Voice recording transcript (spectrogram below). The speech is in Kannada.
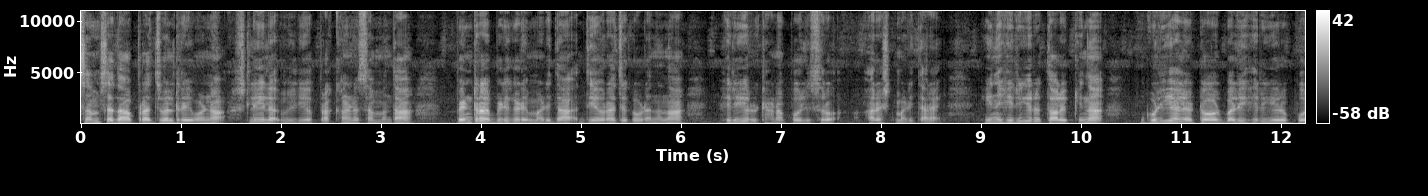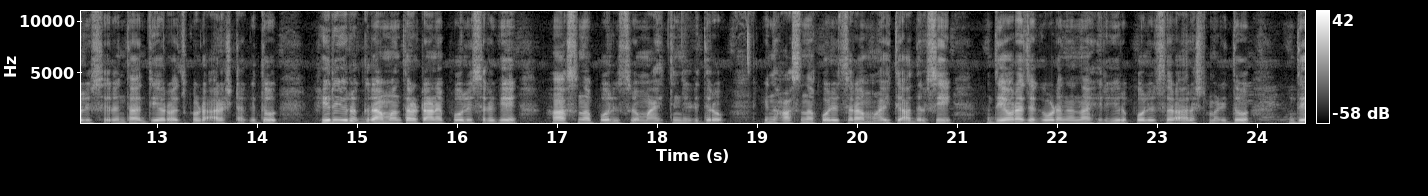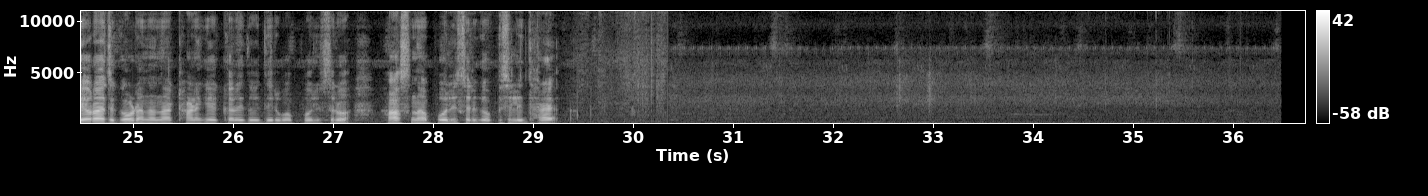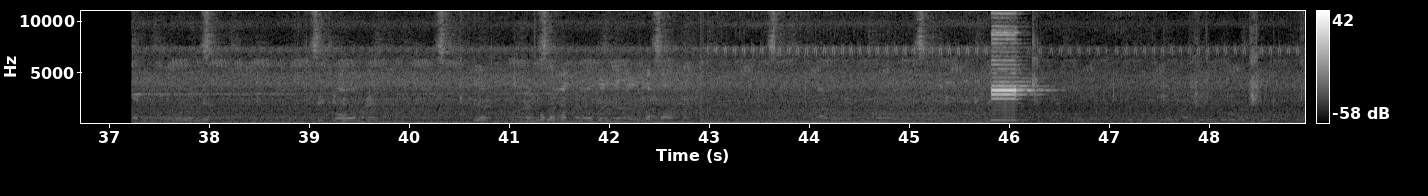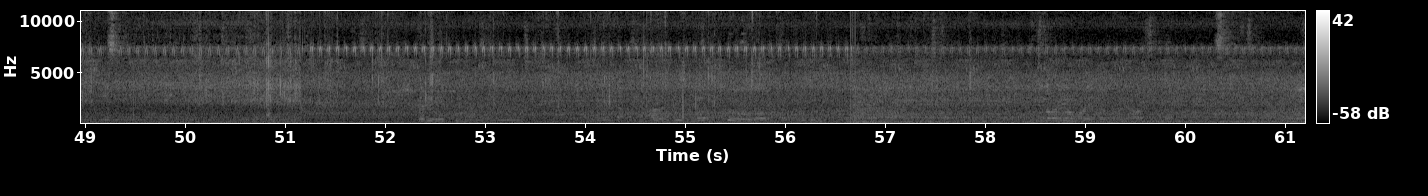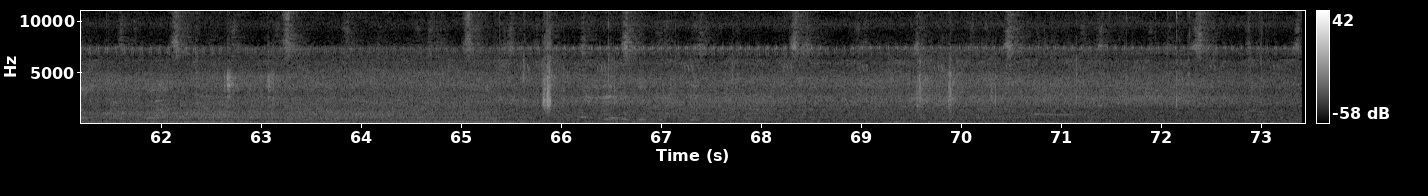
ಸಂಸದ ಪ್ರಜ್ವಲ್ ರೇವಣ್ಣ ಅಶ್ಲೀಲ ವಿಡಿಯೋ ಪ್ರಕರಣ ಸಂಬಂಧ ಪೆಂಡ್ರೈವ್ ಬಿಡುಗಡೆ ಮಾಡಿದ ದೇವರಾಜಗೌಡನನ್ನು ಹಿರಿಯೂರು ಠಾಣಾ ಪೊಲೀಸರು ಅರೆಸ್ಟ್ ಮಾಡಿದ್ದಾರೆ. ಇನ್ನು ಹಿರಿಯೂರು ತಾಲೂಕಿನ ಗುಳಿಯಾಲ ಟೋಲ್ ಬಳಿ ಹಿರಿಯೂರು ಪೊಲೀಸರಿಂದ ದೇವರಾಜಗೌಡ ಅರೆಸ್ಟ್ ಆಗಿದ್ದು, ಹಿರಿಯೂರು ಗ್ರಾಮಾಂತರ ಠಾಣೆ ಪೊಲೀಸರಿಗೆ ಹಾಸನ ಪೊಲೀಸರು ಮಾಹಿತಿ ನೀಡಿದರು ಇನ್ನು ಹಾಸನ ಪೊಲೀಸರ ಮಾಹಿತಿ ಆಧರಿಸಿ ದೇವರಾಜಗೌಡನನ್ನು ಹಿರಿಯೂರು ಪೊಲೀಸರು ಅರೆಸ್ಟ್ ಮಾಡಿದ್ದು, ದೇವರಾಜಗೌಡನನ್ನು ಠಾಣೆಗೆ ಕರೆದೊಯ್ದಿರುವ ಪೊಲೀಸರು ಹಾಸನ ಪೊಲೀಸರಿಗೆ ಒಪ್ಪಿಸಲಿದ್ದಾರೆ.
